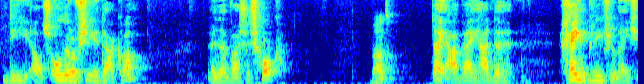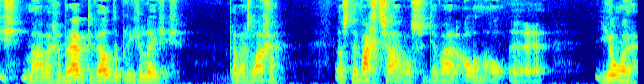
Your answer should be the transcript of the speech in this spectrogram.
die als onderofficier daar kwam. En dat was een schok. Want? Nou ja, wij hadden geen privileges, maar we gebruikten wel de privileges. Dat was lachen. Als de wacht s'avonds, er waren allemaal eh, jonge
